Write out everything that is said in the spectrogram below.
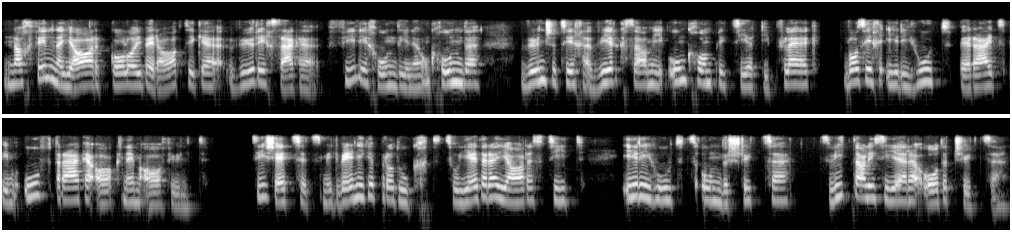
Nach vielen Jahren Goloi-Beratungen würde ich sagen, viele Kundinnen und Kunden wünschen sich eine wirksame, unkomplizierte Pflege, wo sich ihre Haut bereits beim Auftragen angenehm anfühlt. Sie schätzen es mit wenigen Produkten zu jeder Jahreszeit, ihre Haut zu unterstützen, zu vitalisieren oder zu schützen.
